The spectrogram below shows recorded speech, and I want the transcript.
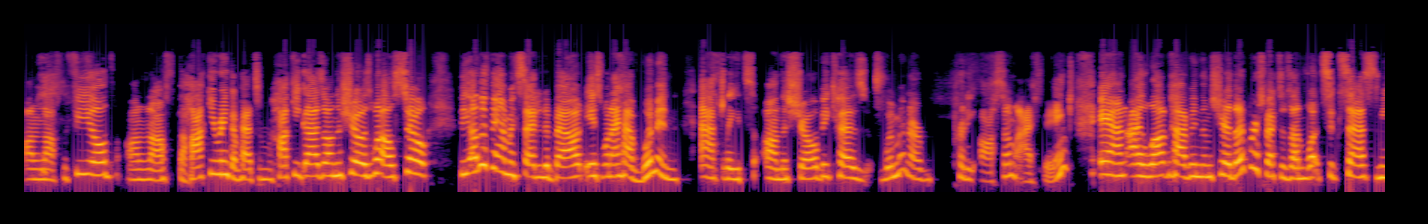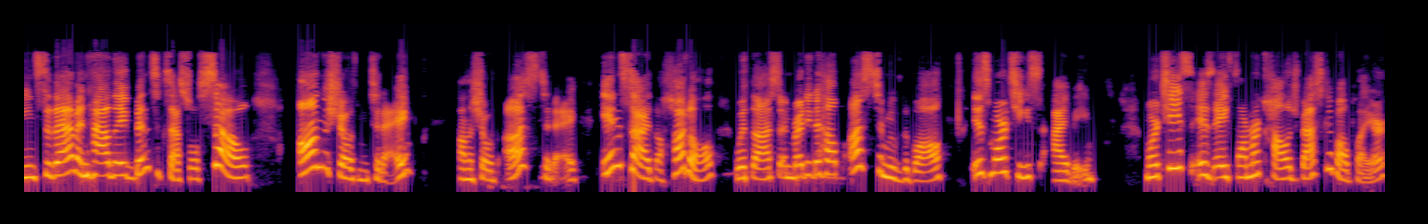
on and off the field, on and off the hockey rink. I've had some hockey guys on the show as well. So the other thing I'm excited about is when I have women athletes on the show because women are pretty awesome, I think. And I love having them share their perspectives on what success means to them and how they've been successful. So on the show with me today, on the show with us today, inside the huddle with us and ready to help us to move the ball is Maurtice Ivy. Maurtice is a former college basketball player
